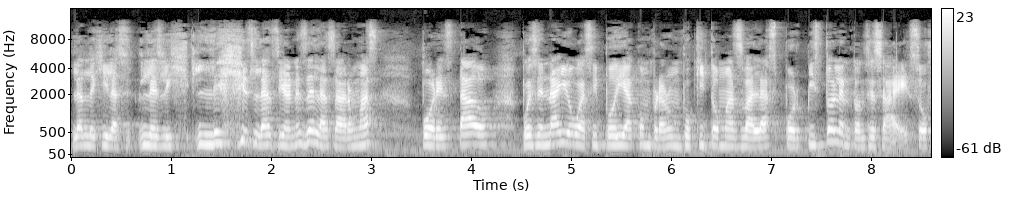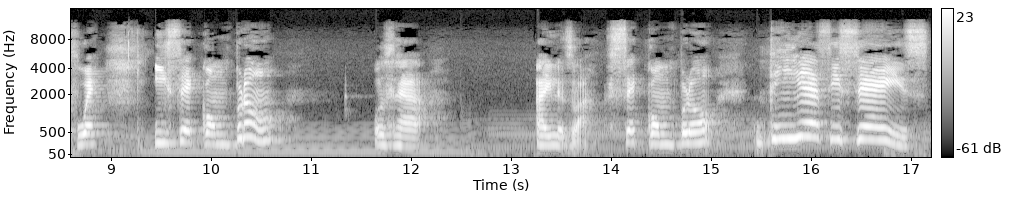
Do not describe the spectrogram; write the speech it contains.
las legislaciones de las armas por estado, pues en Iowa sí podía comprar un poquito más balas por pistola, entonces a eso fue. Y se compró, o sea, ahí les va, se compró 16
